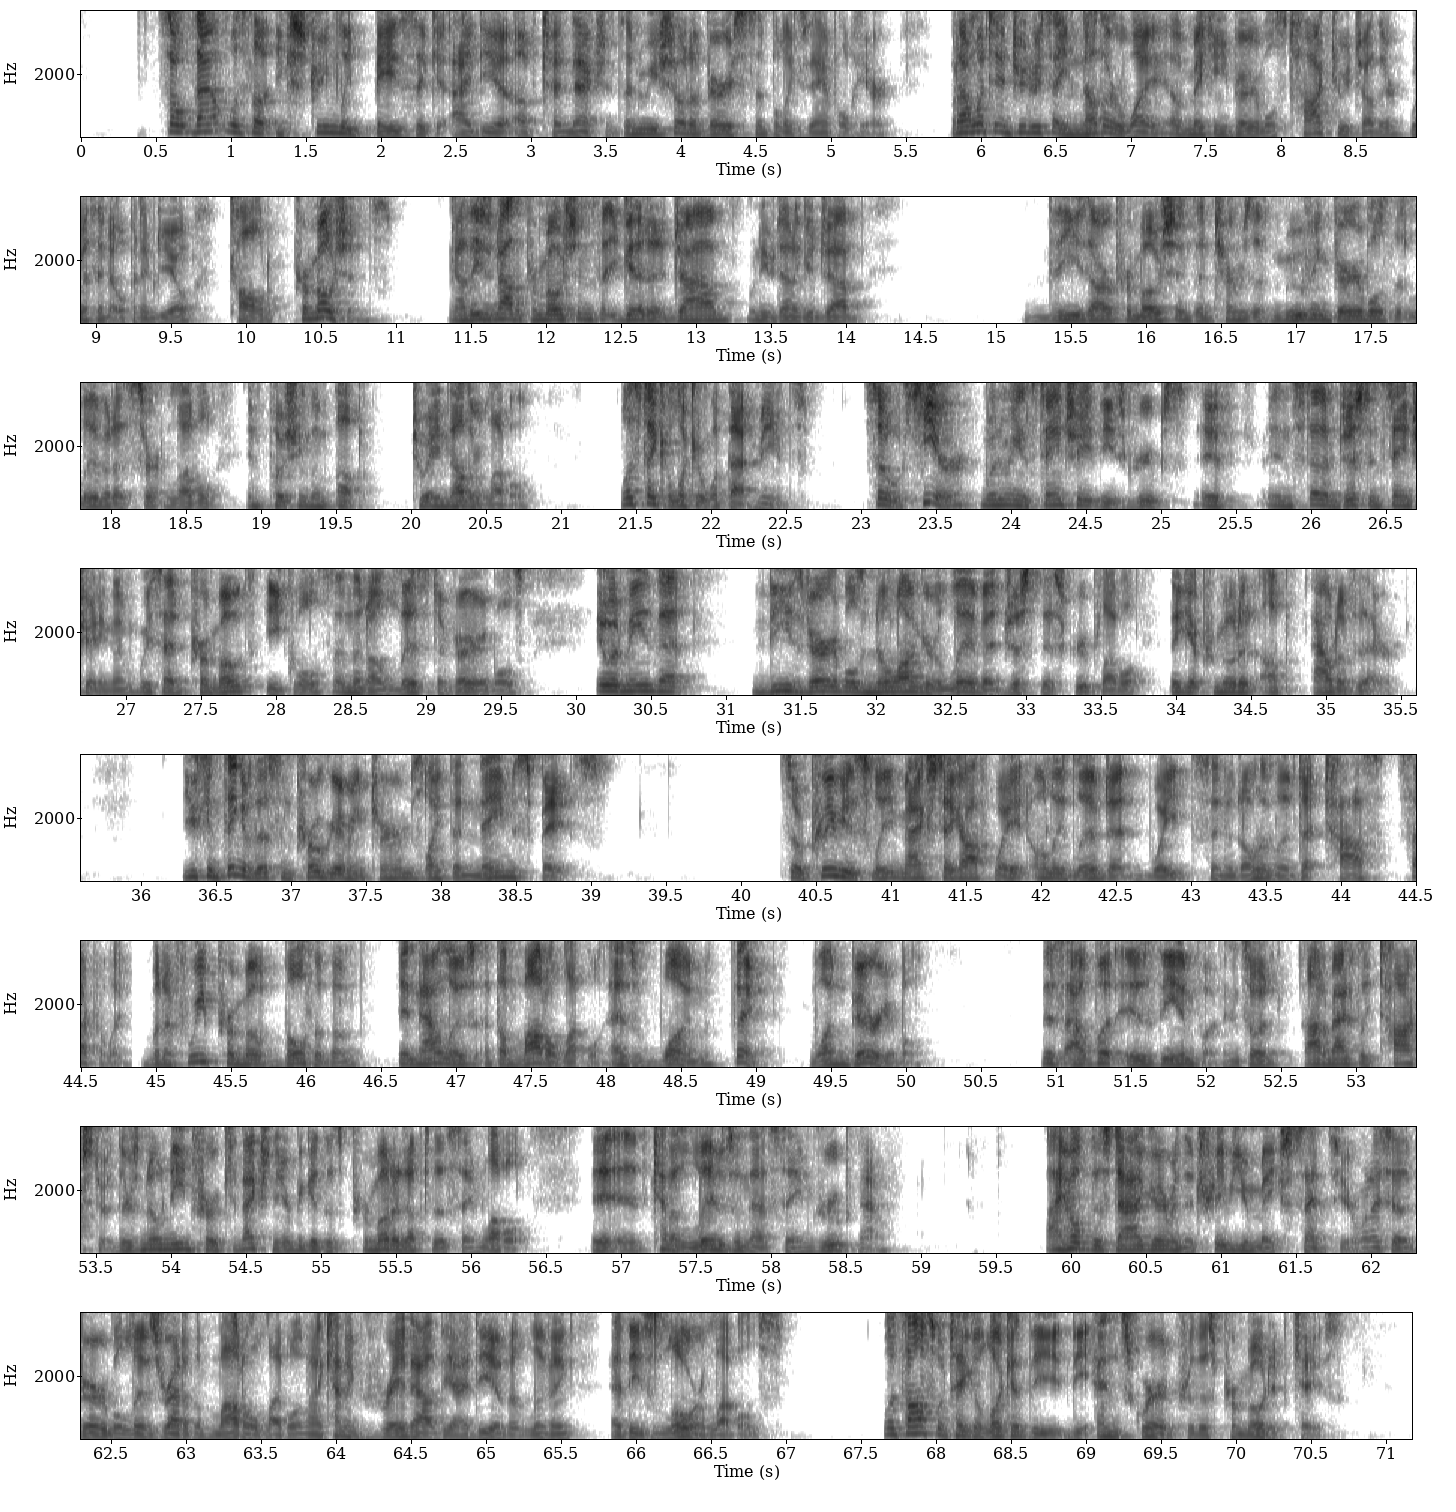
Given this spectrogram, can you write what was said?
So that was the extremely basic idea of connections, and we showed a very simple example here. But I want to introduce another way of making variables talk to each other within OpenMDAO called promotions. Now these are not the promotions that you get at a job when you've done a good job. These are promotions in terms of moving variables that live at a certain level and pushing them up to another level. Let's take a look at what that means. So here, when we instantiate these groups, if instead of just instantiating them, we said promotes equals and then a list of variables, it would mean that these variables no longer live at just this group level, they get promoted up out of there. You can think of this in programming terms like the namespace. So previously, max takeoff weight only lived at weights and it only lived at costs separately. But if we promote both of them, it now lives at the model level as one thing, one variable. This output is the input, and so it automatically talks to it. There's no need for a connection here because it's promoted up to the same level. It, it kind of lives in that same group now. I hope this diagram in the tree view makes sense here when I say the variable lives right at the model level, and I kind of grayed out the idea of it living at these lower levels. Let's also take a look at the, the n squared for this promoted case.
